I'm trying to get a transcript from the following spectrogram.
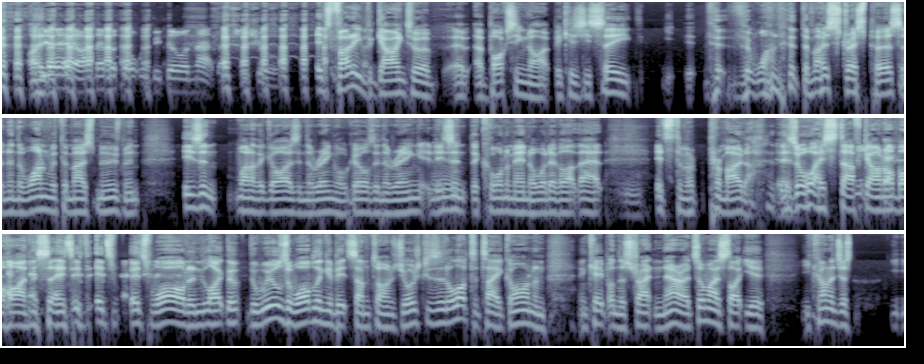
yeah, I never thought we'd be doing that. That's for sure. It's funny going to a, a, a boxing night because you see the, the one, the most stressed person and the one with the most movement isn't one of the guys in the ring or girls in the ring. It mm. not the cornerman or whatever like that. Mm. It's the promoter. Yeah. There's always stuff going on behind the scenes. It's it's it's wild and like the, the wheels are wobbling a bit sometimes, George, because there's a lot to take on and, and keep on the straight and narrow. It's almost like you you kind of just you,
